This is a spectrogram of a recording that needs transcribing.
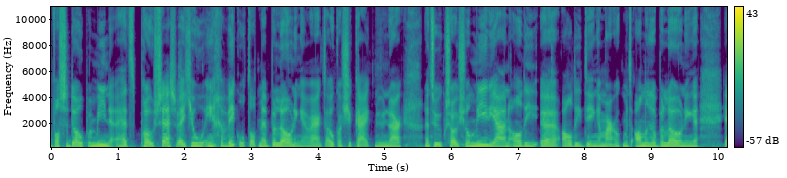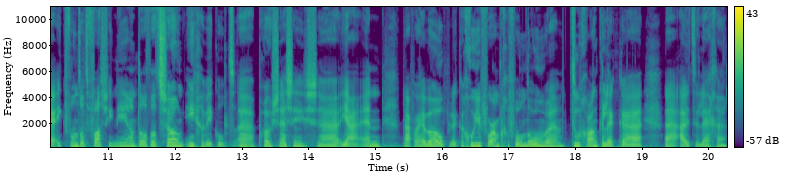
was de dopamine. Het proces. Weet je hoe ingewikkeld dat met beloningen werkt. Ook als je kijkt nu naar natuurlijk social media en al die, al die dingen, maar ook met andere beloningen. Ja, ik vond dat fascinerend dat dat zo'n ingewikkeld proces proces is. Uh, ja, en daarvoor hebben we hopelijk een goede vorm gevonden om toegankelijk uh, uit te leggen.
